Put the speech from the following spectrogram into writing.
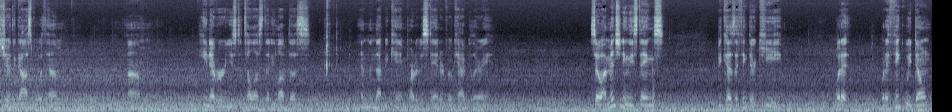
shared the gospel with him. Um, he never used to tell us that he loved us, and then that became part of his standard vocabulary. So I'm mentioning these things because I think they're key. What I, what I think we don't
